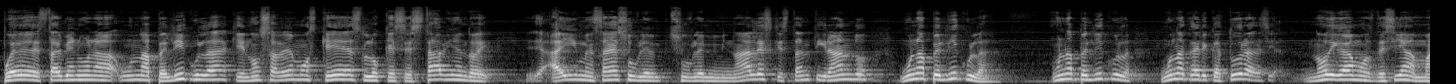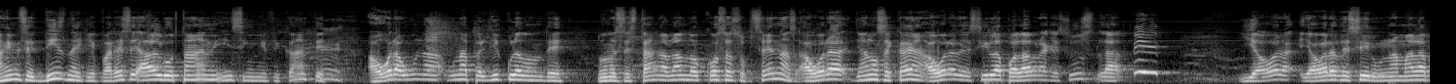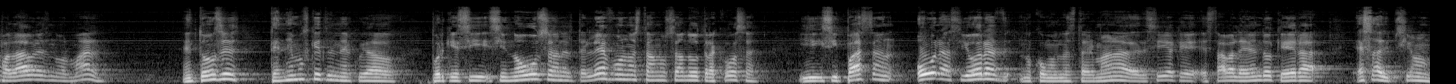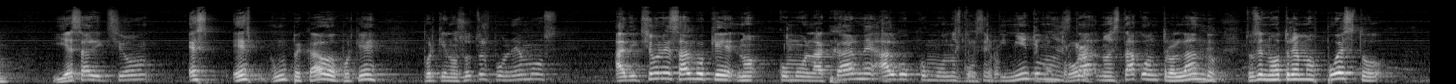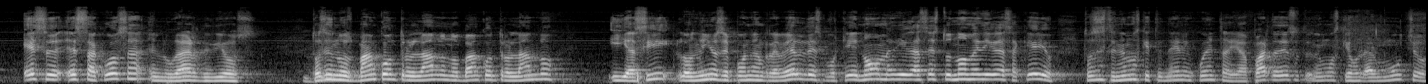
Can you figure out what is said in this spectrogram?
puede estar viendo una, una película que no sabemos qué es lo que se está viendo. Hay mensajes subliminales que están tirando una película, una película, una caricatura. decía- no digamos, decía, imagínense Disney que parece algo tan insignificante. Ahora una, una película donde, donde se están hablando cosas obscenas. Ahora ya no se callan. Ahora decir la palabra Jesús, la pip, y ahora, y ahora decir una mala palabra es normal. Entonces, tenemos que tener cuidado, porque si, si no usan el teléfono, están usando otra cosa. Y si pasan horas y horas, no, como nuestra hermana decía que estaba leyendo, que era esa adicción. Y esa adicción es, es un pecado. ¿Por qué? Porque nosotros ponemos... Adicción es algo que, no, como la carne, algo como nuestros sentimientos nos está, nos está controlando. Entonces nosotros hemos puesto ese- esa cosa en lugar de Dios. Entonces nos van controlando, nos van controlando y así los niños se ponen rebeldes porque no me digas esto, no me digas aquello. Entonces tenemos que tener en cuenta y aparte de eso tenemos que orar mucho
